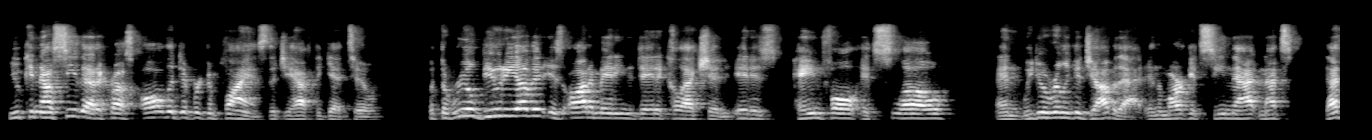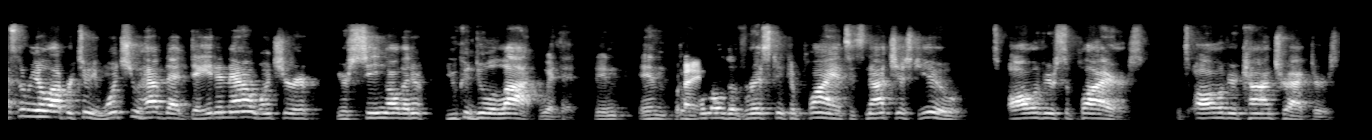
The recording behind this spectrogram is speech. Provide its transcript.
you can now see that across all the different compliance that you have to get to. But the real beauty of it is automating the data collection. It is painful, it's slow, and we do a really good job of that. And the market's seen that, and that's that's the real opportunity. Once you have that data now, once you're you're seeing all that, you can do a lot with it. In in the Right. world of risk and compliance, it's not just you, it's all of your suppliers, it's all of your contractors.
